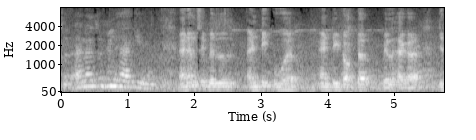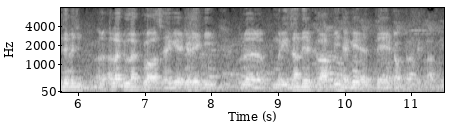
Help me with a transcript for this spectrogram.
ਸਰ ਐਨਐਲਸੀ ਬਿੱਲ ਹੈ ਕੀ ਹੈ? NMC bill anti poor anti doctor bill ਹੈਗਾ ਜਿਹਦੇ ਵਿੱਚ ਅਲੱਗ-ਅਲੱਗ ਕਲੌਜ਼ ਹੈਗੇ ਜਿਹੜੇ ਕਿ ਮਰੀਜ਼ਾਂ ਦੇ ਖਿਲਾਫ ਵੀ ਹੈਗੇ ਤੇ ਡਾਕਟਰਾਂ ਦੇ ਖਿਲਾਫ ਵੀ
